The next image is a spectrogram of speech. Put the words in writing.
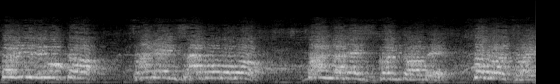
দুর্নীতিমুক্ত স্বাধীন সার্বভৌম বাংলাদেশ গঠিত হবে। ধন্যবাদ সবাই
